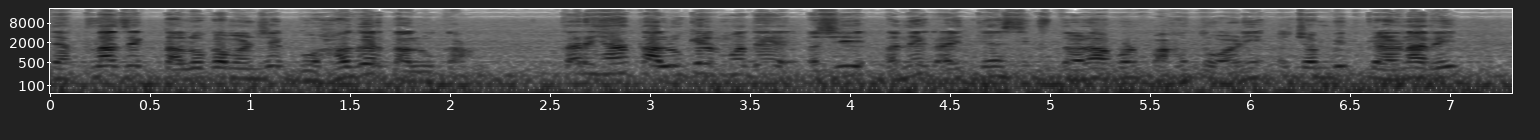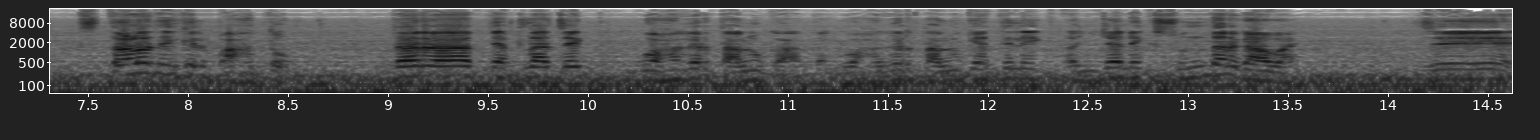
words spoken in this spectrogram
त्यातलाच एक तालुका म्हणजे गुहागर तालुका. तर ह्या तालुक्यांमध्ये अशी अनेक ऐतिहासिक स्थळं आपण पाहतो आणि अचंबित करणारी स्थळं देखील पाहतो. तर त्यातलाच एक गुहागर तालुका. तर गुहागर तालुक्यातील एक अंजन एक सुंदर गाव आहे जे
